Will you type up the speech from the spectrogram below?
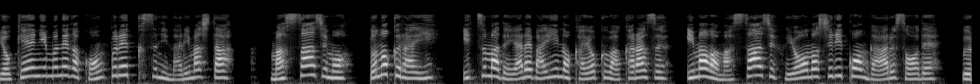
余計に胸がコンプレックスになりました。マッサージも、どのくらい、いつまでやればいいのかよくわからず、今はマッサージ不要のシリコンがあるそうで、羨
